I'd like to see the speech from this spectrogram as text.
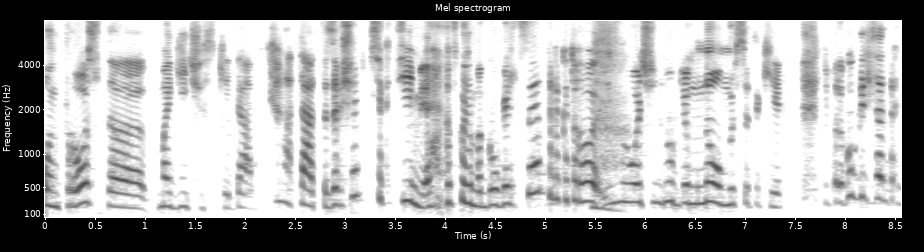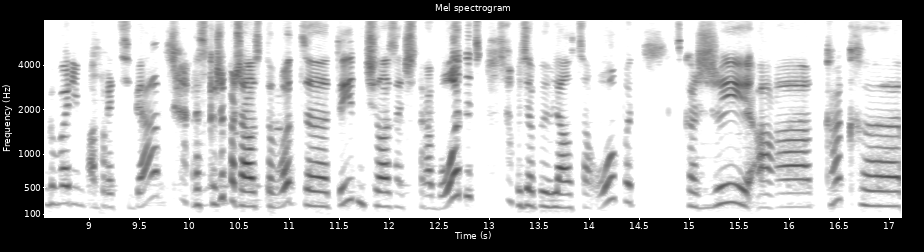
он просто магический, да. Так, возвращаемся к теме, откуда мы Google Центр, которого мы очень любим, но мы все-таки не про Google Центр говорим, а про тебя. Расскажи, пожалуйста, вот э, ты начала, значит, работать, у тебя появлялся опыт, скажи, а как, э,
